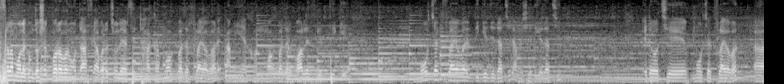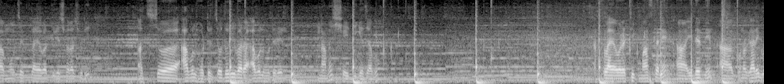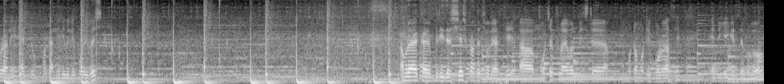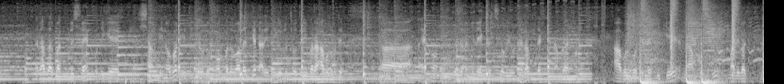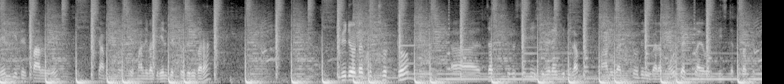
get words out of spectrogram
আসসালামু আলাইকুম দর্শক, বরাবর মতো আজকে আবারও চলে আসছে ঢাকা মগবাজার ফ্লাইওভার। আমি এখন মগবাজার কলেজ গেট থেকে মৌচাক ফ্লাইওভারের দিকে যে যাচ্ছি, আমি সেদিকে যাচ্ছি। এটা হচ্ছে মৌচাক ফ্লাইওভার মৌচাক ফ্লাইওভার দিকে সরাসরি। আচ্ছা আবুল হোটেল চৌধুরী চৌধুরীপাড়া আবুল হোটেলের নামে সেই দিকে যাব। ফ্লাইওভারের ঠিক মাঝখানে ঈদের দিন কোনো গাড়ি ঘোড়া নেই, একদম ফাঁকা নিরিবিলি পরিবেশ। আমরা এক ব্রিজের শেষ প্রান্তে চলে আসছি। মৌচাক ফ্লাইওভার ব্রিজটা মোটামুটি বড় আছে। এদিকে গেছে হলো রাজারবাগ পুলিশ লাইন, ওদিকে শান্তিনগর, এদিকে হলো মগবাজার ওয়ালেট গেট, আর এদিকে হলো চৌধুরীপাড়া আবুল হোটেল। ছবি উঠালাম। দেখেন আমরা এখন আবুল হোটেলের দিকে নামতেছি। মালিবাগ রেল গেটের পার হয়ে সামনে হচ্ছে মালিবাগ রেল গেট চৌধুরীপাড়া। ভিডিওটা খুব ছোট্ট। জাস্ট শুধু স্মৃতি হিসেবে রেখে দিলাম। মালিবাগ চৌধুরীপাড়া মৌচাক ফ্লাইওভার ব্রিজটা দেখার জন্য।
